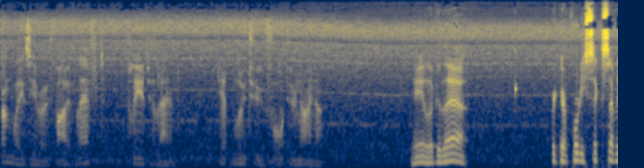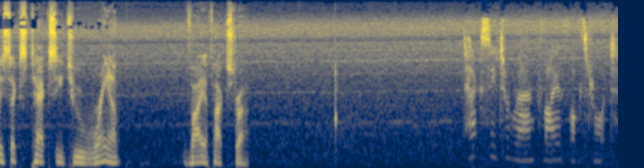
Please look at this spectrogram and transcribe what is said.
Runway 05 left, clear to land. JetBlue 2429 Hey, look at that. Brickyard 4676, taxi to ramp via Foxtrot. Taxi to ramp via Foxtrot.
